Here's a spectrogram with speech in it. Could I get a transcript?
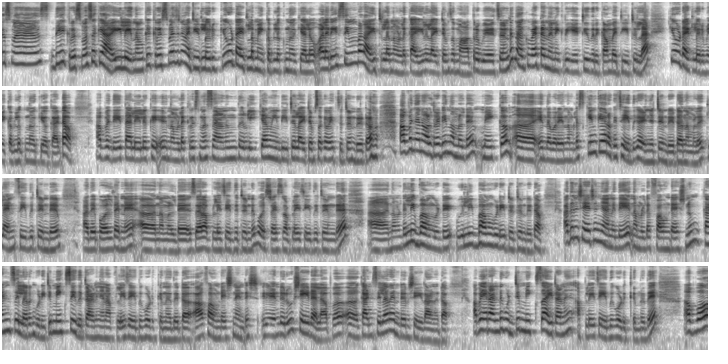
Christmas. ദേ Christmas ഒക്കെ ആയില്ലേ? നമുക്ക് ക്രിസ്മസിന് പറ്റിയിട്ടുള്ള ഒരു ക്യൂട്ട് ആയിട്ടുള്ള മേക്കപ്പ് ലുക്ക് നോക്കിയാലോ? വളരെ സിമ്പിൾ ആയിട്ടുള്ള നമ്മുടെ കയ്യിലുള്ള ഐറ്റംസ് മാത്രം ഉപയോഗിച്ചുകൊണ്ട് നമുക്ക് പെട്ടെന്ന് തന്നെ ക്രിയേറ്റ് ചെയ്തെടുക്കാൻ പറ്റിയിട്ടുള്ള ക്യൂട്ട് ആയിട്ടുള്ള ഒരു മേക്കപ്പ് ലുക്ക് നോക്കി നോക്കാം കേട്ടോ അപ്പോൾ ഇതേ തലയിലൊക്കെ നമ്മുടെ ക്രിസ്മസ് ആണെന്ന് തെളിയിക്കാൻ വേണ്ടിയിട്ടുള്ള ഐറ്റംസ് ഒക്കെ വെച്ചിട്ടുണ്ട് കേട്ടോ അപ്പോൾ ഞാൻ ഓൾറെഡി നമ്മളുടെ മേക്കപ്പ് എന്താ പറയുക നമ്മുടെ സ്കിൻ കെയർ ഒക്കെ ചെയ്ത് കഴിഞ്ഞിട്ടുണ്ട് കേട്ടോ നമ്മൾ ക്ലെൻസ് ചെയ്തിട്ടുണ്ട്. അതേപോലെ തന്നെ നമ്മളുടെ സെർ അപ്ലൈ ചെയ്തിട്ടുണ്ട് മോയ്സ്ചറൈസർ അപ്ലൈ ചെയ്തിട്ടുണ്ട്. നമ്മുടെ ബാം കൂടി ബാം കൂടി ഇട്ടിട്ടുണ്ട് കേട്ടോ അതിനുശേഷം ഞാനിതേ നമ്മളുടെ ഫൗണ്ടേഷനും കൺസീലറും കൂടിയിട്ട് മിക്സ് ചെയ്തിട്ടാണ് ഞാൻ അപ്ലൈ ചെയ്ത് കൊടുക്കുന്നത് കേട്ടോ ആ ഫൗണ്ടേഷൻ എന്റെ എന്റെ ഒരു ഷെയ്ഡല്ല അപ്പോൾ കൺസീലർ എന്റെ ഒരു ഷെയ്ഡാണ് കേട്ടോ അപ്പോൾ ഞാൻ രണ്ടും കൂടിയിട്ട് മിക്സ് ആയിട്ടാണ് അപ്ലൈ ചെയ്ത് കൊടുക്കുന്നത്. അപ്പോൾ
